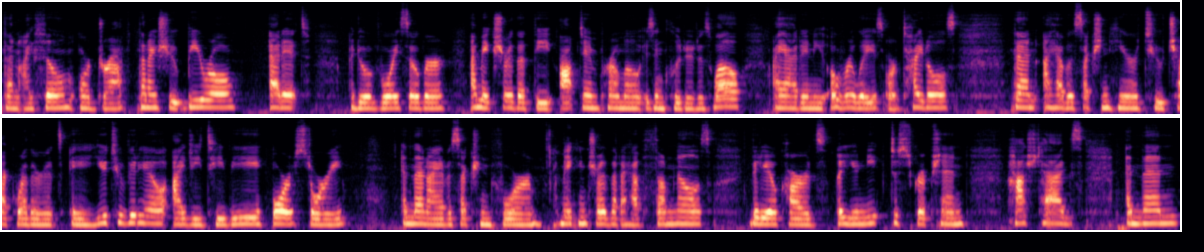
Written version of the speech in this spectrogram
then I film or draft, then I shoot B-roll, edit, I do a voiceover. I make sure that the opt-in promo is included as well. I add any overlays or titles. Then I have a section here to check whether it's a YouTube video, IGTV, or a story. And then I have a section for making sure that I have thumbnails, video cards, a unique description, hashtags, and then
